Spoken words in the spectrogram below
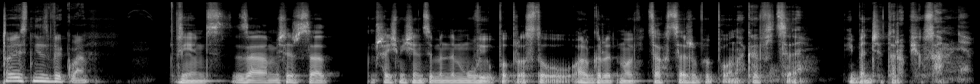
To jest niezwykłe. Więc za, myślę, że za 6 miesięcy będę mówił po prostu algorytmowi, co chcę, żeby było na grafice i będzie to robił za mnie.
